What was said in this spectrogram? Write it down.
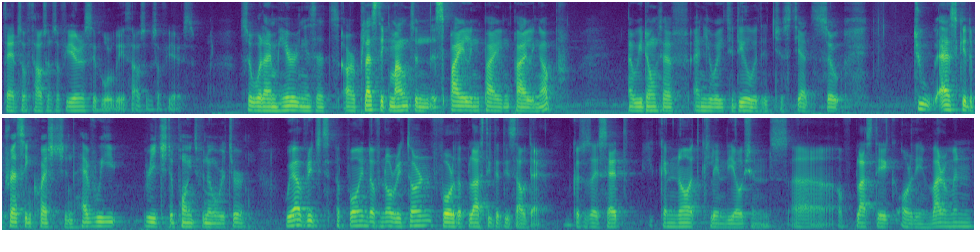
tens of thousands of years it will be thousands of years so what i'm hearing is that our plastic mountain is piling piling piling up and we don't have any way to deal with it just yet. So, to ask a depressing question, have we reached a point of no return? We have reached a point of no return for the plastic that is out there. Because, as I said, you cannot clean the oceans uh, of plastic or the environment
